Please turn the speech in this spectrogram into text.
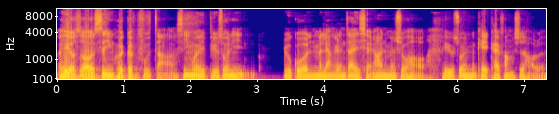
而且有时候事情会更复杂，是因为比如说你。如果你们两个人在一起，然后你们说好，比如说你们可以开放式好了，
